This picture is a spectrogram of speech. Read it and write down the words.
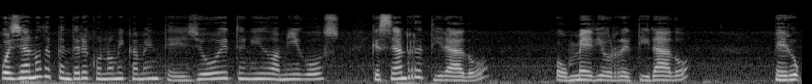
pues ya no depender económicamente. Yo he tenido amigos que se han retirado o medio retirado, pero,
